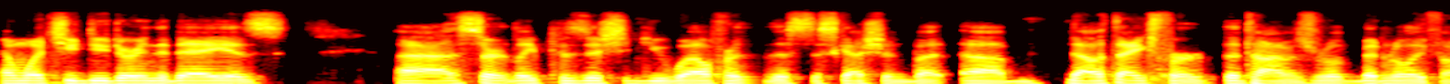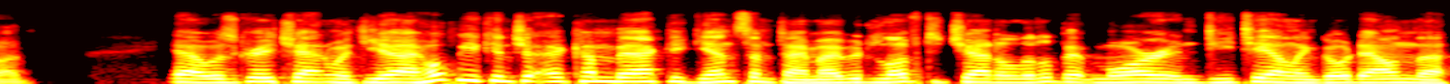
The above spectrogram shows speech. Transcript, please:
and what you do during the day is uh, certainly positioned you well for this discussion. But um, no, thanks for the time. It's really, been really fun. Yeah, it was great chatting with you. I hope you can ch- come back again sometime. I would love to chat a little bit more in detail and go down the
